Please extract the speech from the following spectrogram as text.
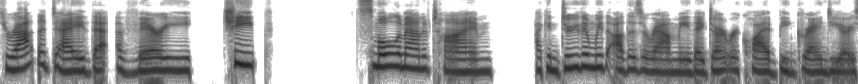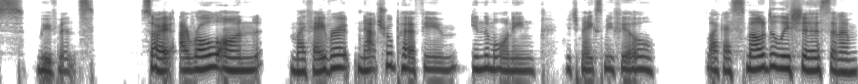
throughout the day that are very cheap, small amount of time. I can do them with others around me. They don't require big, grandiose movements. So, I roll on my favorite natural perfume in the morning, which makes me feel like I smell delicious and I'm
